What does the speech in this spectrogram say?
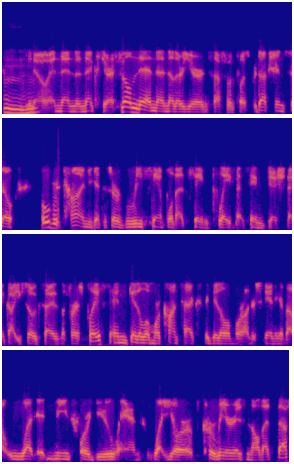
Mm-hmm. You know, and then the next year I filmed it, and then another year and stuff of post production. So over time, you get to sort of resample that same plate, that same dish that got you so excited in the first place, and get a little more context and get a little more understanding about what it means for you and what your career is and all that stuff.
